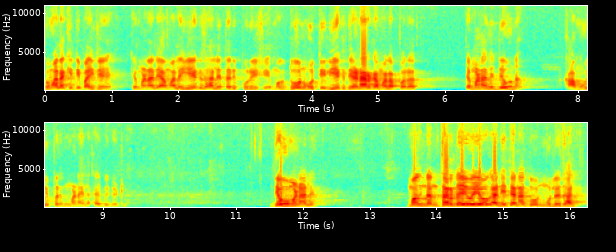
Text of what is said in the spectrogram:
तुम्हाला किती पाहिजे? ते म्हणाले आम्हाला एक झाले तरी पुरेसे मग दोन होतील एक देणार का मला परत? ते म्हणाले देऊ ना. काम होईपर्यंत म्हणायला काय बिघडलं? देऊ म्हणाले. मग नंतर दैवयोगाने त्यांना दोन मुलं झाले.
